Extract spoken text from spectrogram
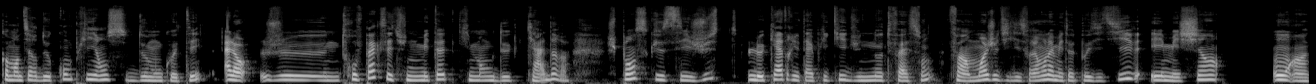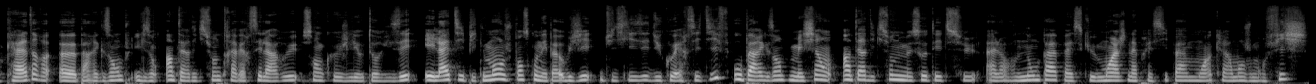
comment dire de compliance de mon côté. Alors, je ne trouve pas que c'est une méthode qui manque de cadre. Je pense que c'est juste le cadre est appliqué d'une autre façon. Enfin, moi j'utilise vraiment la méthode positive et mes chiens ont un cadre. Euh, par exemple, ils ont interdiction de traverser la rue sans que je l'ai autorisé. Et là, typiquement, je pense qu'on n'est pas obligé d'utiliser du coercitif. Ou par exemple, mes chiens ont interdiction de me sauter dessus. Alors non pas parce que moi je n'apprécie pas, moi clairement je m'en fiche,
